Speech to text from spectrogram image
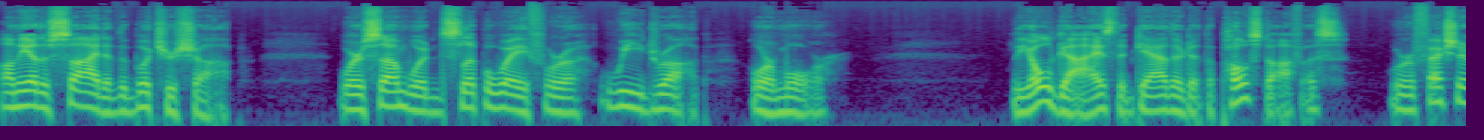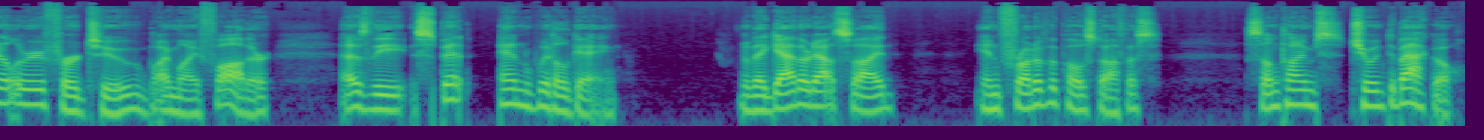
on the other side of the butcher shop, where some would slip away for a wee drop or more. The old guys that gathered at the post office were affectionately referred to by my father as the Spit and Whittle Gang. They gathered outside in front of the post office, sometimes chewing tobacco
